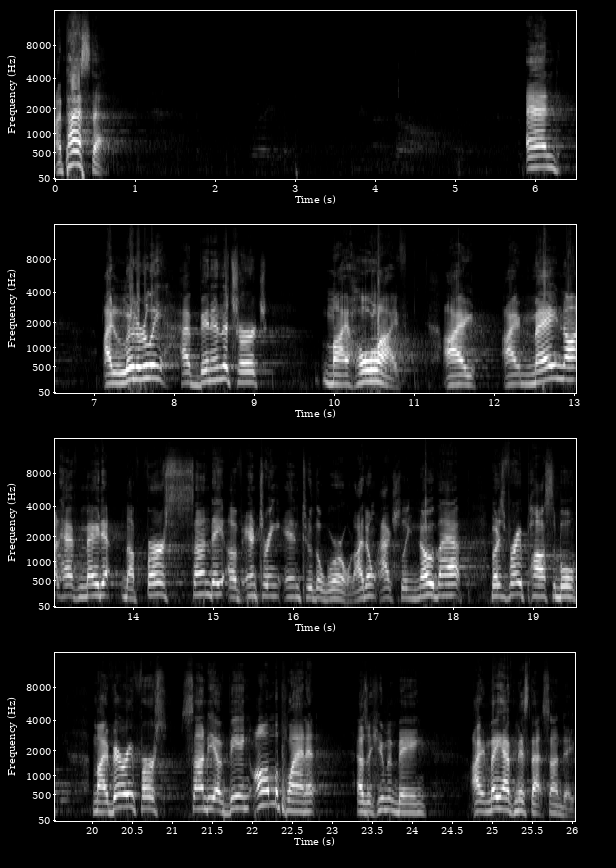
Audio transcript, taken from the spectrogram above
I'm past that. And I literally have been in the church my whole life. I, I may not have made it the first Sunday of entering into the world. I don't actually know that, but it's very possible. My very first Sunday of being on the planet as a human being, I may have missed that Sunday.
